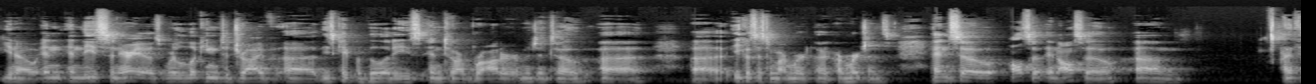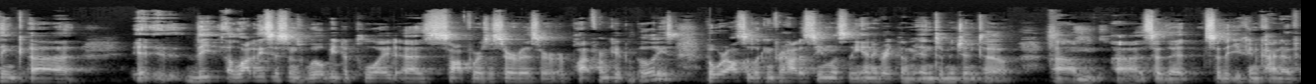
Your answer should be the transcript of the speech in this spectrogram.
you know in, in these scenarios we're looking to drive uh, these capabilities into our broader Magento uh, uh, ecosystem, our, mer- uh, our merchants, and so also and also um, I think. Uh, it, the, a lot of these systems will be deployed as software as a service or, or platform capabilities, but we're also looking for how to seamlessly integrate them into Magento, um, uh, so that so that you can kind of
